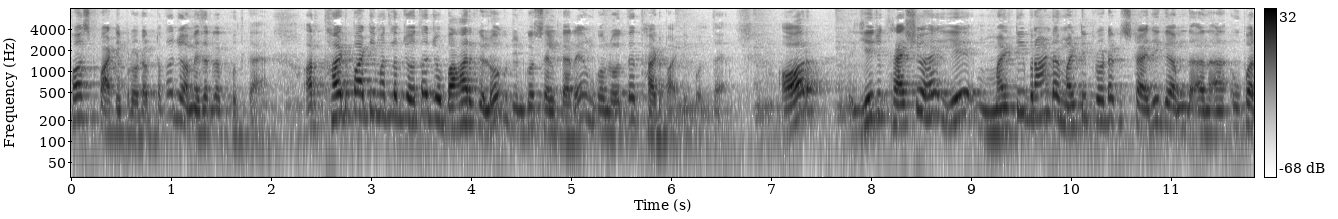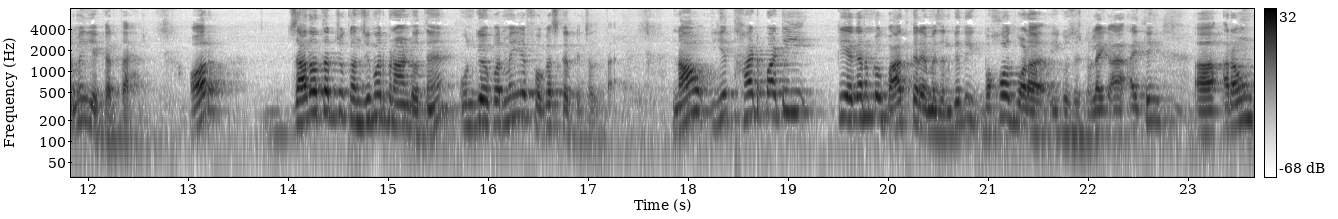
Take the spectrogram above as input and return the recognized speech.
फ़र्स्ट पार्टी प्रोडक्ट होता है जो अमेजन का खुद का है। और थर्ड पार्टी मतलब जो होता है, जो बाहर के लोग जिनको सेल कर रहे हैं, उनको हम लोग थर्ड पार्टी बोलते हैं। और ये जो थ्रैशियो है, ये मल्टी ब्रांड और मल्टी प्रोडक्ट स्ट्रैटेजी के ऊपर में ये करता है। और ज़्यादातर जो कंज्यूमर ब्रांड होते हैं, उनके ऊपर में ये फोकस करके चलता है। नाउ ये थर्ड पार्टी की अगर हम लोग बात करें अमेजन के तो एक बहुत बड़ा ecosystem like I think around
